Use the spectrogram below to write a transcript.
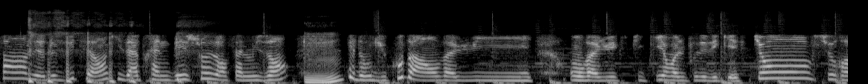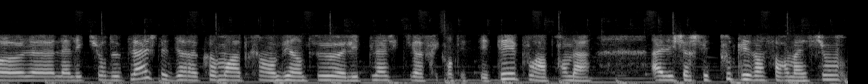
fin. Le, le but, c'est vraiment qu'ils apprennent des choses en s'amusant. Mhm. Et donc, du coup, bah, on va lui, on va lui expliquer, on va lui poser des questions sur euh, la, la lecture de plage, c'est-à-dire comment appréhender un peu euh, les plages qu'il va fréquenter cet été pour apprendre à, à aller chercher toutes les informations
